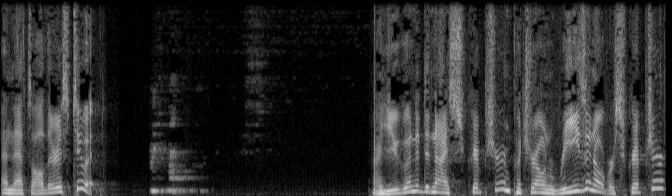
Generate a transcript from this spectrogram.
And that's all there is to it. Are you going to deny Scripture and put your own reason over Scripture?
